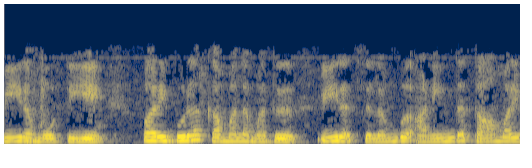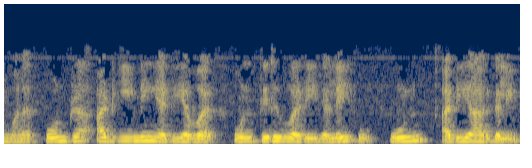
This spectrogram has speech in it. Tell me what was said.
வீரமூர்த்தியே. பரிபுர கமலமது வீர சிலம்பு அணிந்த தாமரை மலர் போன்ற அடியினை அடியவர். உன் திருவடிகளை உன் அடியார்களின்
